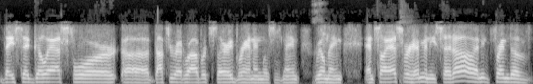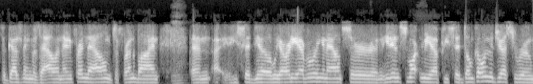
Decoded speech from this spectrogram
they said go ask for uh, Dr. Ed Roberts. Larry Brannon was his name, real name. And so I asked for him, and he said, "Oh, any friend of the guy's name was Alan. Any friend of Alan's a friend of mine." Mm-hmm. And I, he said, "You know, we already have a ring announcer." And he didn't smarten me up. He said, "Don't go in the dressing room,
